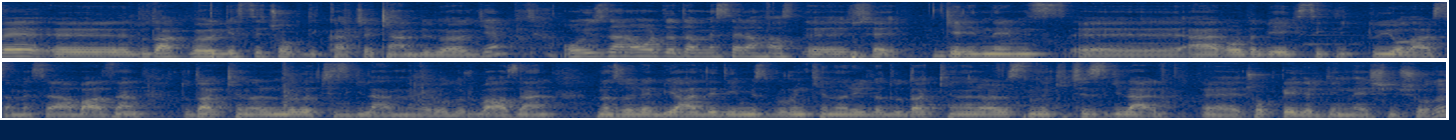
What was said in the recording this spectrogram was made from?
ve e, dudak bölgesi çok dikkat çeken bir bölge. O yüzden orada da mesela e, şey gelinlerimiz eğer orada bir eksiklik duyuyorlarsa mesela bazen dudak kenarında da çizgilenmeler olur. Bazen nazolabial dediğimiz burun kenarıyla dudak kenarı arasındaki çizgiler çok belirginleşmiş olur.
